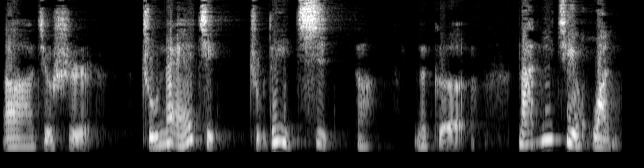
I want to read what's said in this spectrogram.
呃，就是住的挨近，住在一起啊，那个男女结婚。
